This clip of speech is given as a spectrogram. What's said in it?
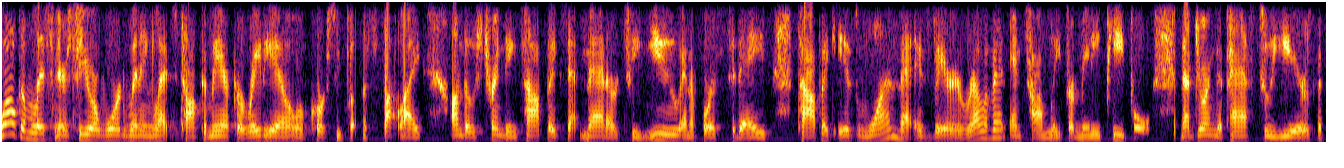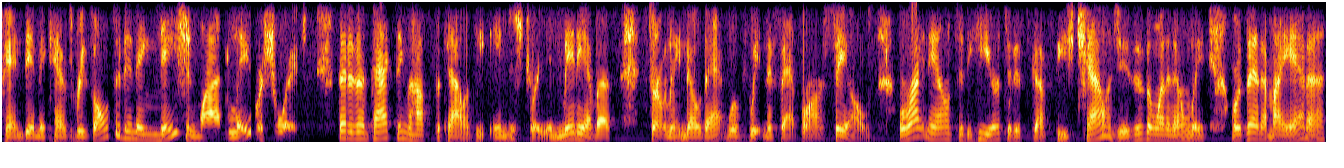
Welcome, listeners, to your award winning Let's Talk America radio. Of course, we put the spotlight on those trending topics that matter to you. And of course, today's topic is one that is very relevant and timely for many people. Now, during the past two years, the pandemic has resulted in a nationwide labor shortage that is impacting the hospitality industry. And many of us certainly know that. We've witnessed that for ourselves. Well, right now, to here to discuss these challenges is the one and only Rosanna Maietta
